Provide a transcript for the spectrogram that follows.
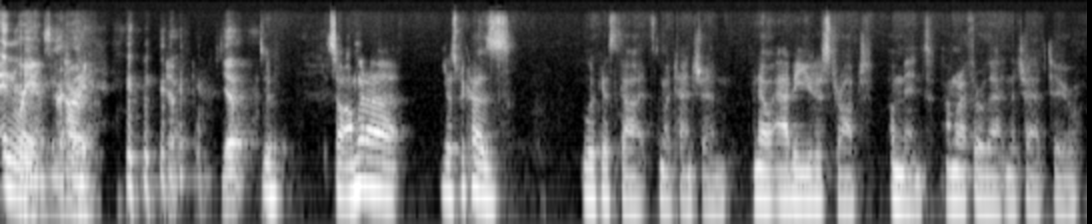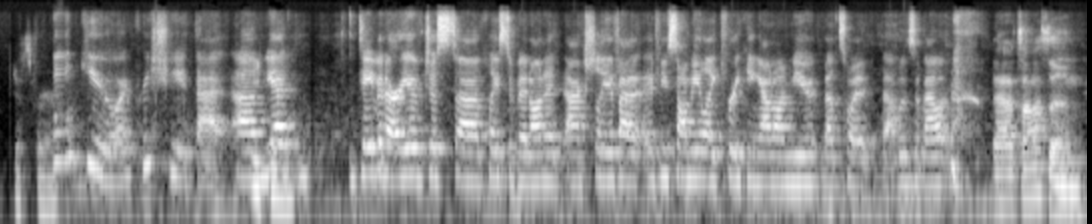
And Yeah, rant. exactly. Sorry. Yep. Yep. So I'm gonna just because Lucas got some attention. I know Abby, you just dropped a mint. I'm gonna throw that in the chat too, just for Thank you. I appreciate that. Um, yeah, David Ariew just uh, placed a bid on it. Actually, if I if you saw me like freaking out on mute, that's what that was about. That's awesome.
